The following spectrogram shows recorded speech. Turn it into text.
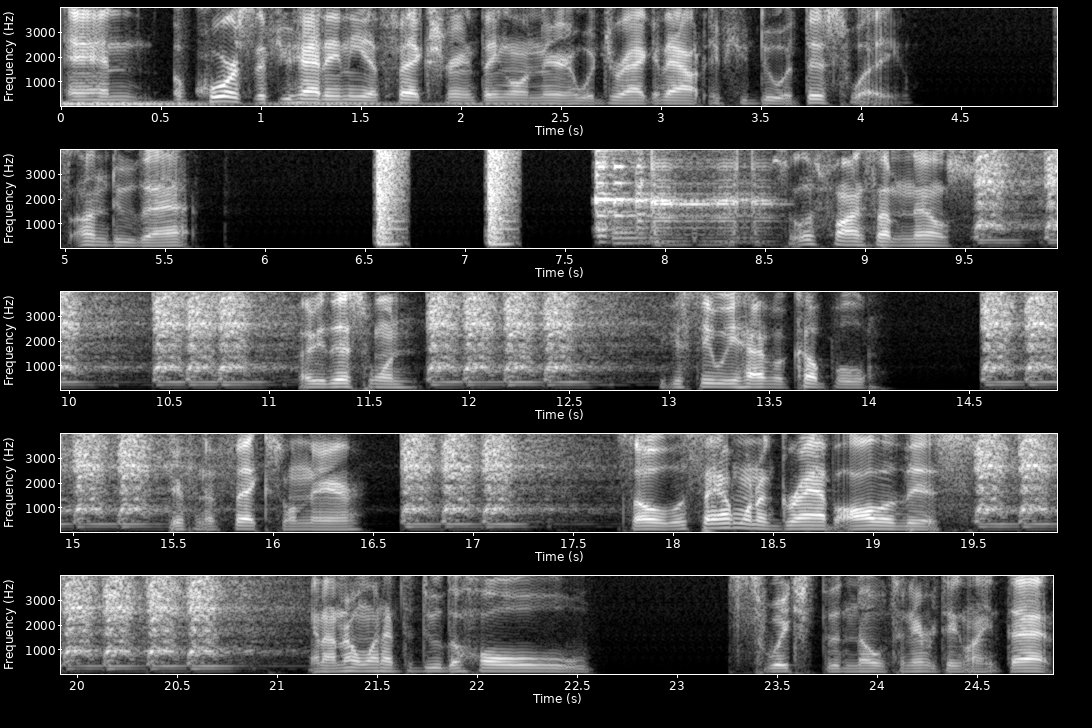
And of course, if you had any effects or anything on there, it would drag it out if you do it this way. Let's undo that. So let's find something else. Maybe this one. You can see we have a couple different effects on there. So let's say I want to grab all of this. And I don't want to have to do the whole switch the notes and everything like that.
